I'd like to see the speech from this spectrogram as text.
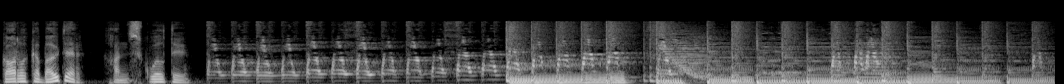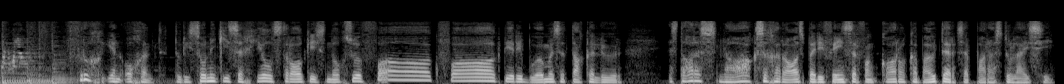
Karel Kabouter gaan skool toe. Vroeg een oggend, toe die sonnetjie se geel straaltjies nog so vaak vaak deur die bome se takke loer, is daar 'n snaakse geraas by die venster van Karel Kabouter se parastolysie.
